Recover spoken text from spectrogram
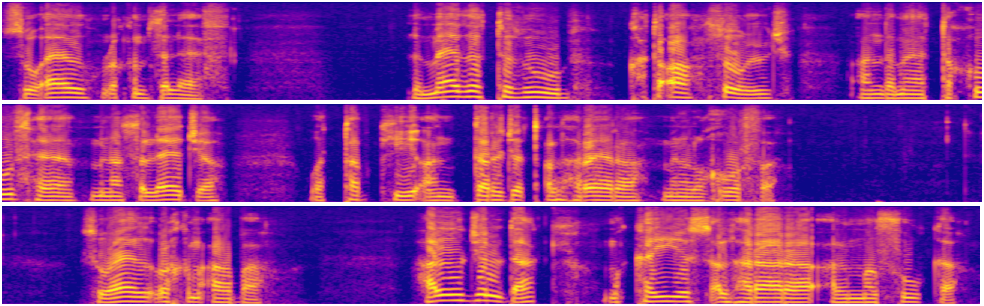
سؤال رقم ثلاث. لماذا تذوب قطع ثلج عندما تأخذها من الثلاجة وتبكي عن درجة الحرارة من الغرفة. سؤال رقم أربعة. هل جلدك مقيس الحرارة الموثوقة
